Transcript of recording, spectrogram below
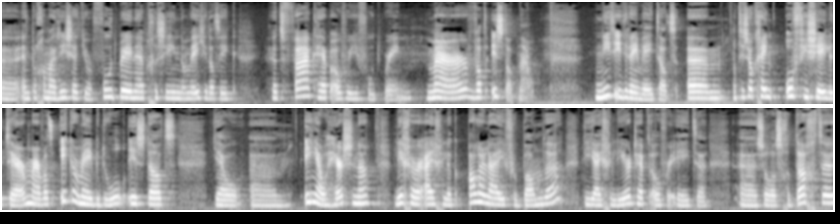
uh, en het programma Reset Your Food Brain hebt gezien, dan weet je dat ik het vaak heb over je food brain. Maar wat is dat nou? Niet iedereen weet dat. Um, het is ook geen officiële term, maar wat ik ermee bedoel is dat jouw, um, in jouw hersenen liggen er eigenlijk allerlei verbanden die jij geleerd hebt over eten. Uh, zoals gedachten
